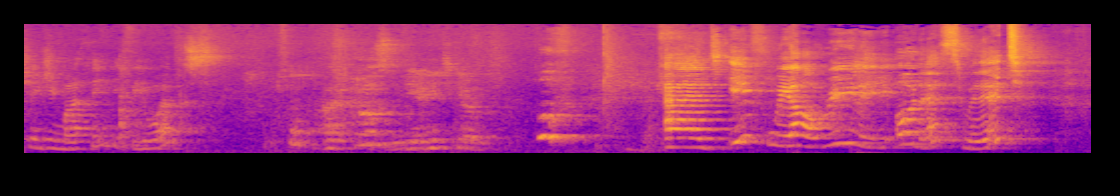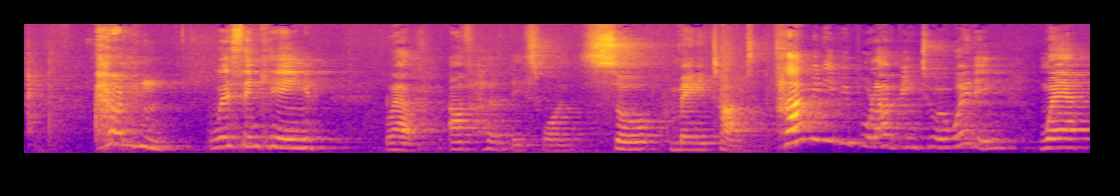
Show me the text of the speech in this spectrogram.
changing my thing if it works. I'm close with you, I need to go. Whew. And if we are really honest with it, we're thinking, well, I've heard this one so many times. How many people have been to a wedding where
